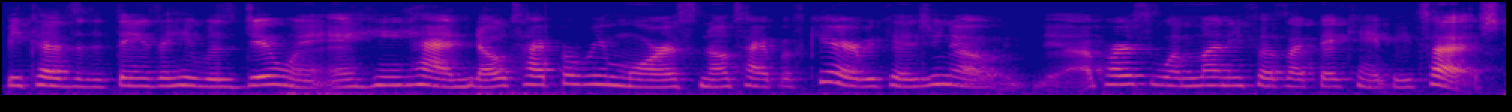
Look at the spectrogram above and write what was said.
because of the things that he was doing. And he had no type of remorse, no type of care because, you know, a person with money feels like they can't be touched.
